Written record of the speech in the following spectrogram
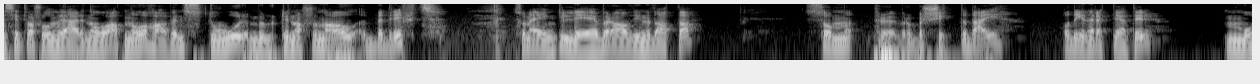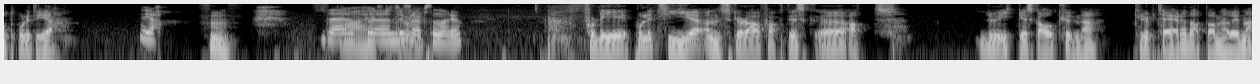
situasjonen vi er i nå, at nå har vi en stor multinasjonal bedrift som egentlig lever av dine data, som prøver å beskytte deg og dine rettigheter mot politiet. Ja. Hmm. Det er et helt eh, bisart scenario. Fordi politiet ønsker da faktisk eh, at du ikke skal kunne kryptere dataene dine.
